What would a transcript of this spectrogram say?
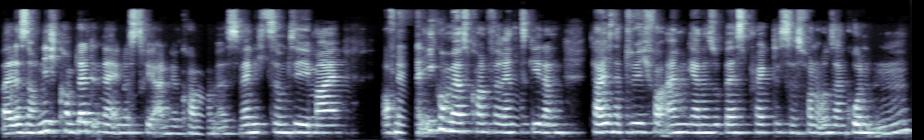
weil das noch nicht komplett in der Industrie angekommen ist. Wenn ich zum Thema auf eine E-Commerce-Konferenz gehe, dann teile ich natürlich vor allem gerne so Best Practices von unseren Kunden,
